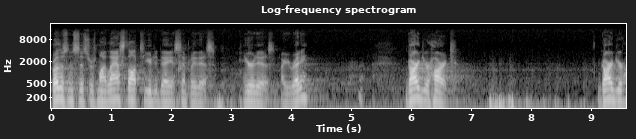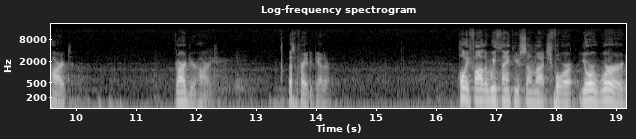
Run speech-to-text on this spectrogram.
Brothers and sisters, my last thought to you today is simply this. Here it is. Are you ready? Guard your heart. Guard your heart. Guard your heart. Let's pray together. Holy Father, we thank you so much for your word,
